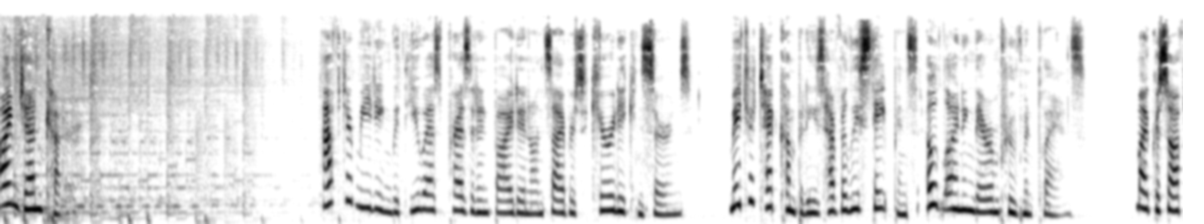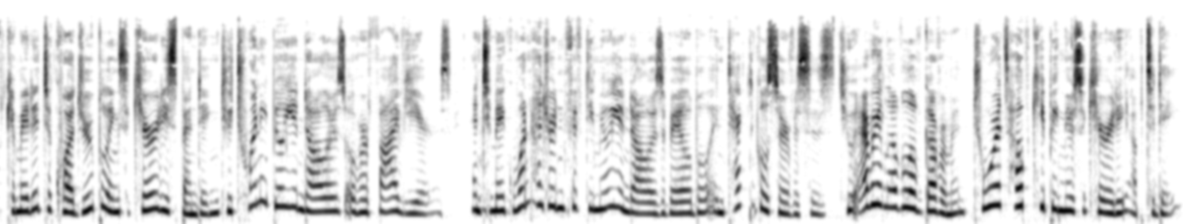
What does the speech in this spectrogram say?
I'm Jen Cutter. After meeting with U.S. President Biden on cybersecurity concerns, major tech companies have released statements outlining their improvement plans. Microsoft committed to quadrupling security spending to $20 billion over five years and to make $150 million available in technical services to every level of government towards help keeping their security up to date.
